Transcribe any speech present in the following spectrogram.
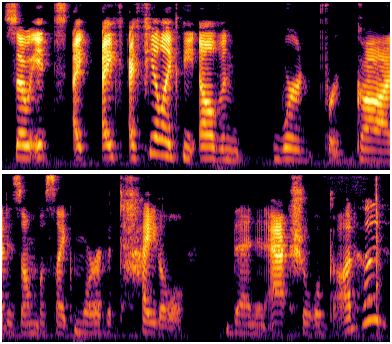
So it's I, I I feel like the elven word for god is almost like more of a title than an actual godhood,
